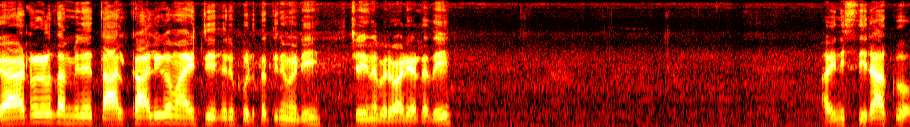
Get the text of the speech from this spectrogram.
ഗാഡറുകൾ തമ്മിൽ താൽക്കാലികമായിട്ട് ഒരു പിടുത്തത്തിന് വേണ്ടി ചെയ്യുന്ന പരിപാടിയായിട്ടത് അതിന് സ്ഥിരമാക്കുമോ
